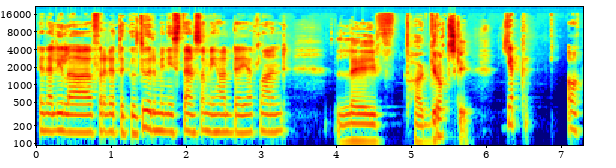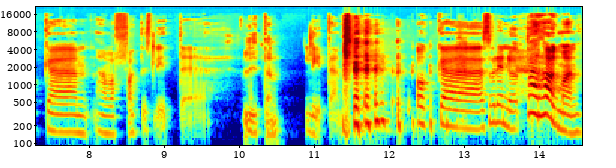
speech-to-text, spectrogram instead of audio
den där lilla före detta kulturministern som ni hade i ert land. Leif Pagrotsky. Japp. Och ehm, han var faktiskt lite Liten. liten. och eh, så var det nu Per Hagman.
